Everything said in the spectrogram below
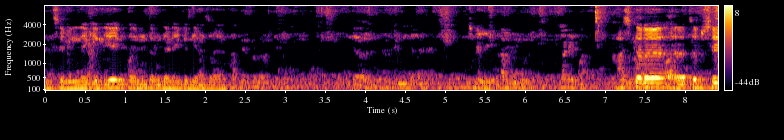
इनसे मिलने के लिए, इनको निमंत्रण देने के लिए आज आया था। खासकर जब से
